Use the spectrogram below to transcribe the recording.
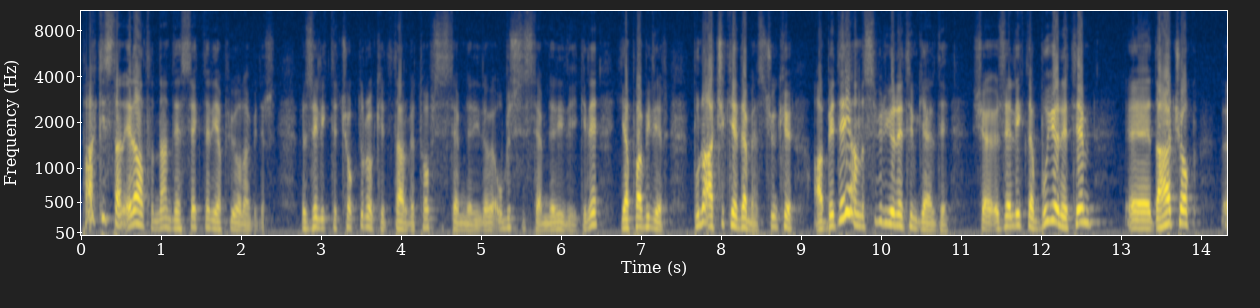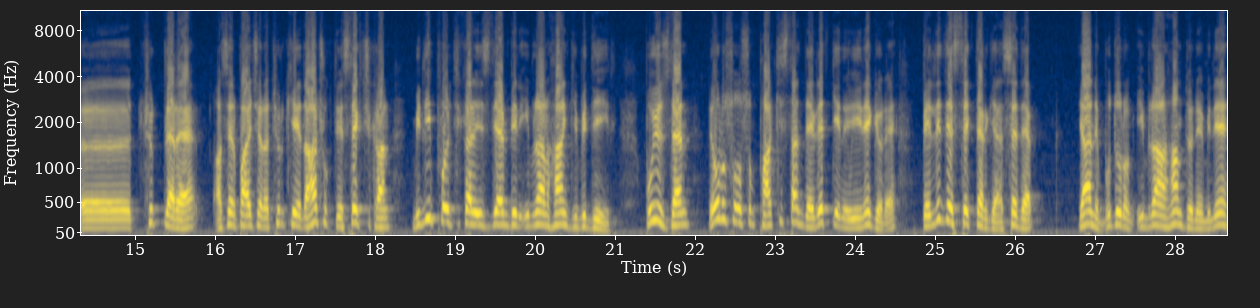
Pakistan el altından destekler yapıyor olabilir. Özellikle çoklu roketler ve top sistemleriyle ve obüs sistemleriyle ilgili yapabilir. Bunu açık edemez. Çünkü ABD yanlısı bir yönetim geldi. Şey, özellikle bu yönetim e, daha çok e, Türklere, Azerbaycan'a, Türkiye'ye daha çok destek çıkan, milli politikaları izleyen bir İmran Han gibi değil. Bu yüzden ne olursa olsun Pakistan devlet geneliğine göre belli destekler gelse de yani bu durum İmran Han dönemini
